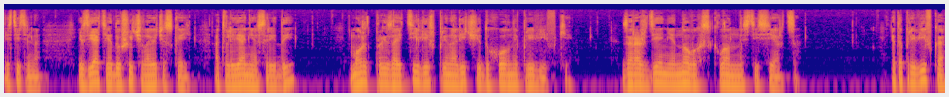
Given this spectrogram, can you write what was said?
Действительно, изъятие души человеческой от влияния среды может произойти лишь при наличии духовной прививки, зарождения новых склонностей сердца. Эта прививка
